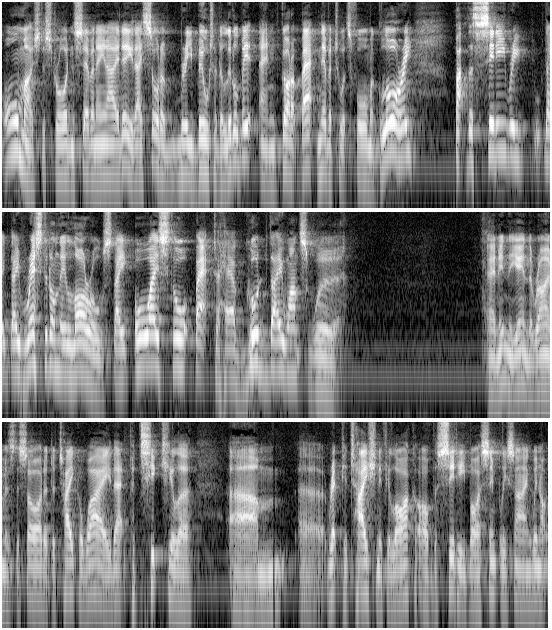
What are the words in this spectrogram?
almost destroyed in 17 AD. They sort of rebuilt it a little bit and got it back, never to its former glory. But the city, re, they, they rested on their laurels. They always thought back to how good they once were. And in the end, the Romans decided to take away that particular um, uh, reputation, if you like, of the city by simply saying, We're not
